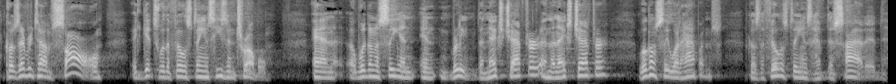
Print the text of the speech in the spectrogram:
because every time Saul gets with the Philistines, he's in trouble. And uh, we're going to see in, in really the next chapter and the next chapter, we're going to see what happens. Because the Philistines have decided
